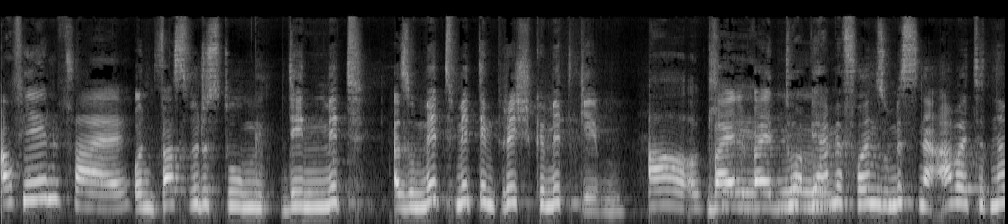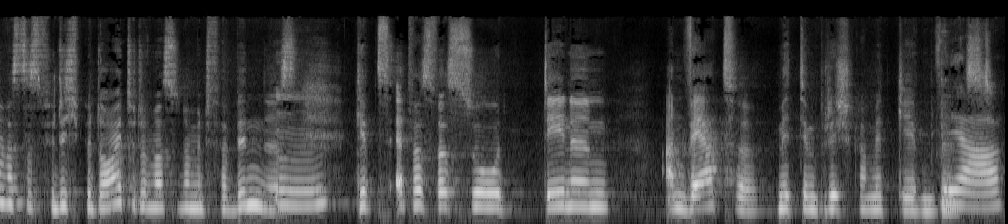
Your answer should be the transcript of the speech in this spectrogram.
auf jeden Fall. Und was würdest du denen mit, also mit, mit dem Prischke mitgeben? Ah, okay. Weil, weil du, Mhm. wir haben ja vorhin so ein bisschen erarbeitet, ne, was das für dich bedeutet und was du damit verbindest. Mhm. Gibt es etwas, was du denen an Werte mit dem Prischka mitgeben willst? Ja.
